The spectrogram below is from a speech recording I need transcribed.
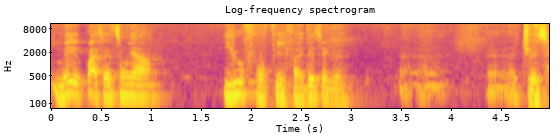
没有挂在中央有腐必反的这个呃呃决策。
